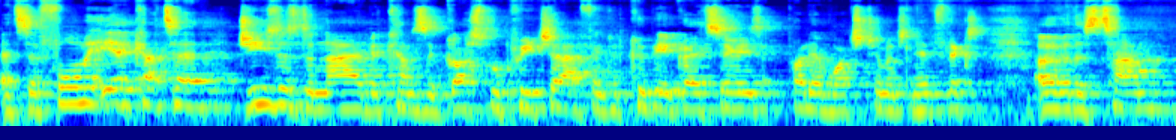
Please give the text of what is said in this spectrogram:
it's a former ear cutter. Jesus denier becomes a gospel preacher. I think it could be a great series. Probably I've watched too much Netflix over this time.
